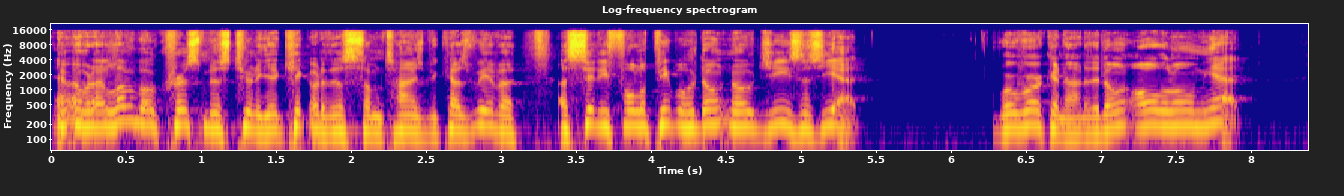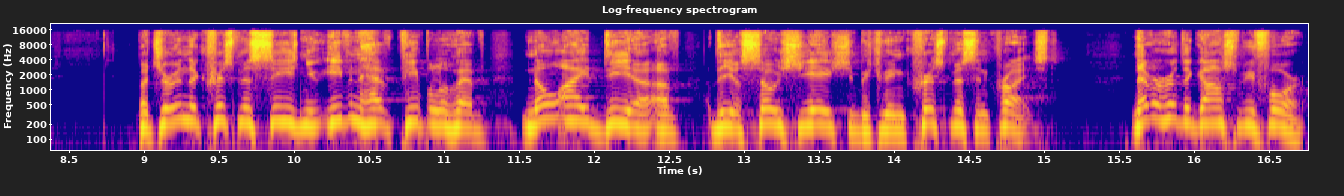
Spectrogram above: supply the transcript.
And what I love about Christmas, too, and I get a kick out of this sometimes because we have a, a city full of people who don't know Jesus yet. We're working on it. They don't all know him yet. But during the Christmas season, you even have people who have no idea of the association between Christmas and Christ. Never heard the gospel before.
